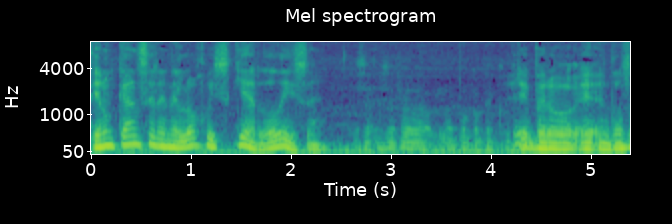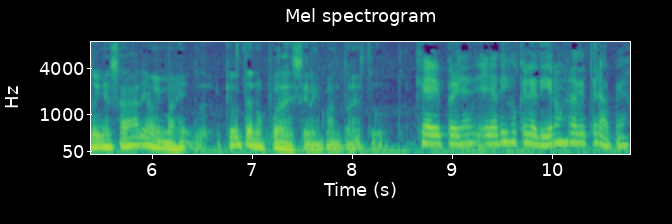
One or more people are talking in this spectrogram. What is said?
Tiene un cáncer en el ojo izquierdo, dice. Eso, fue lo, poco que Eh, pero eh, entonces en esa área me imagino... ¿Qué usted nos puede decir en cuanto a esto, doctor? Que, pero ella, ella dijo que le dieron radioterapia.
